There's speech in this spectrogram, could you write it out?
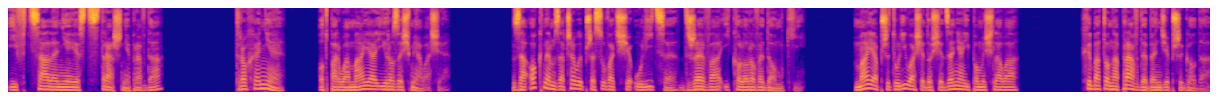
I wcale nie jest strasznie, prawda? Trochę nie, odparła Maja i roześmiała się. Za oknem zaczęły przesuwać się ulice, drzewa i kolorowe domki. Maja przytuliła się do siedzenia i pomyślała, chyba to naprawdę będzie przygoda.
